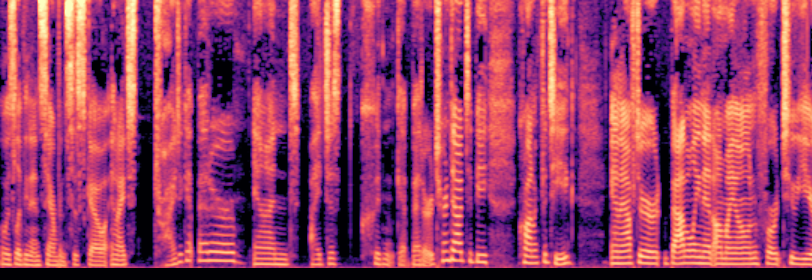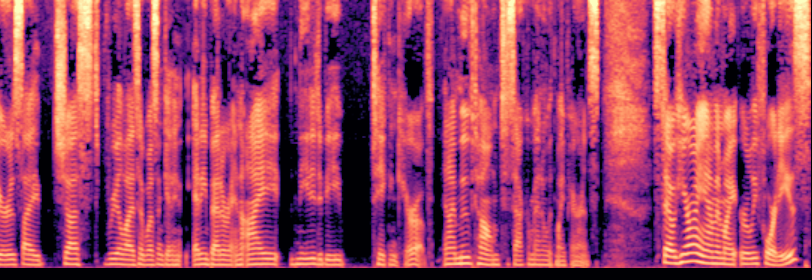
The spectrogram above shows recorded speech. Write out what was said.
I was living in San Francisco, and I just tried to get better, and I just couldn't get better. It turned out to be chronic fatigue. And after battling it on my own for two years, I just realized I wasn't getting any better and I needed to be taken care of. And I moved home to Sacramento with my parents. So here I am in my early 40s.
